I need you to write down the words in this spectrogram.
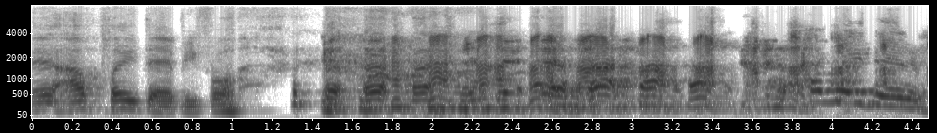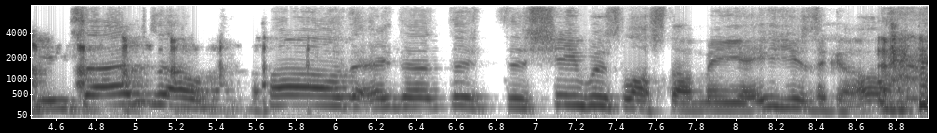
Yeah, I've played there before. I've played there a few times. Oh, oh the, the, the, the, she was lost on me ages ago. so it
